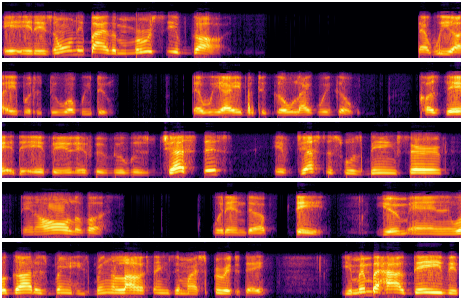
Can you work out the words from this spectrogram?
it is only by the mercy of God that we are able to do what we do, that we are able to go like we go. Because if, if, if it was justice, if justice was being served, then all of us would end up dead. You, and what God is bringing, He's bringing a lot of things in my spirit today. You remember how David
